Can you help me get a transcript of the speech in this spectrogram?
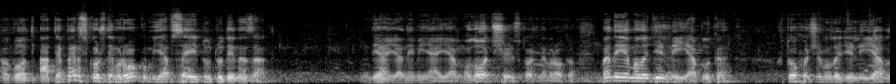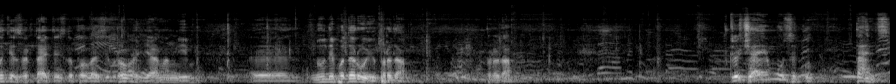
От. А тепер з кожним роком я все йду туди назад. Я, я не міняю, я молодшою з кожним роком. У мене є молодільне яблука. Хто хоче молодільні яблуки, звертайтесь до Павла Зіброва, я вам їм е, ну не подарую, продам. Продам. Включаємо музику, танці.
